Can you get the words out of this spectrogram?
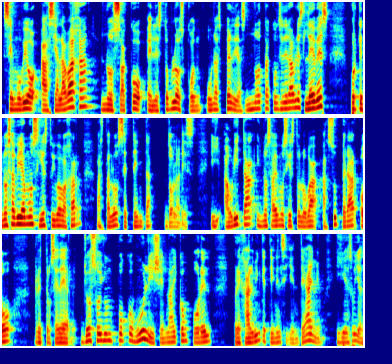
Se movió hacia la baja, nos sacó el stop loss con unas pérdidas no tan considerables, leves, porque no sabíamos si esto iba a bajar hasta los 70 dólares. Y ahorita, y no sabemos si esto lo va a superar o retroceder. Yo soy un poco bullish en Icon por el pre-halving que tiene el siguiente año. Y eso ya,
